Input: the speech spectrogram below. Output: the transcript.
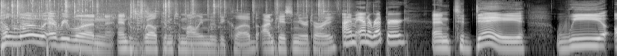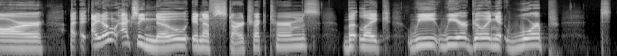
Hello, everyone, and welcome to Molly Movie Club. I'm Casey Muratori, I'm Anna Redberg. and today we are. I, I don't actually know enough Star Trek terms, but like we we are going at warp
